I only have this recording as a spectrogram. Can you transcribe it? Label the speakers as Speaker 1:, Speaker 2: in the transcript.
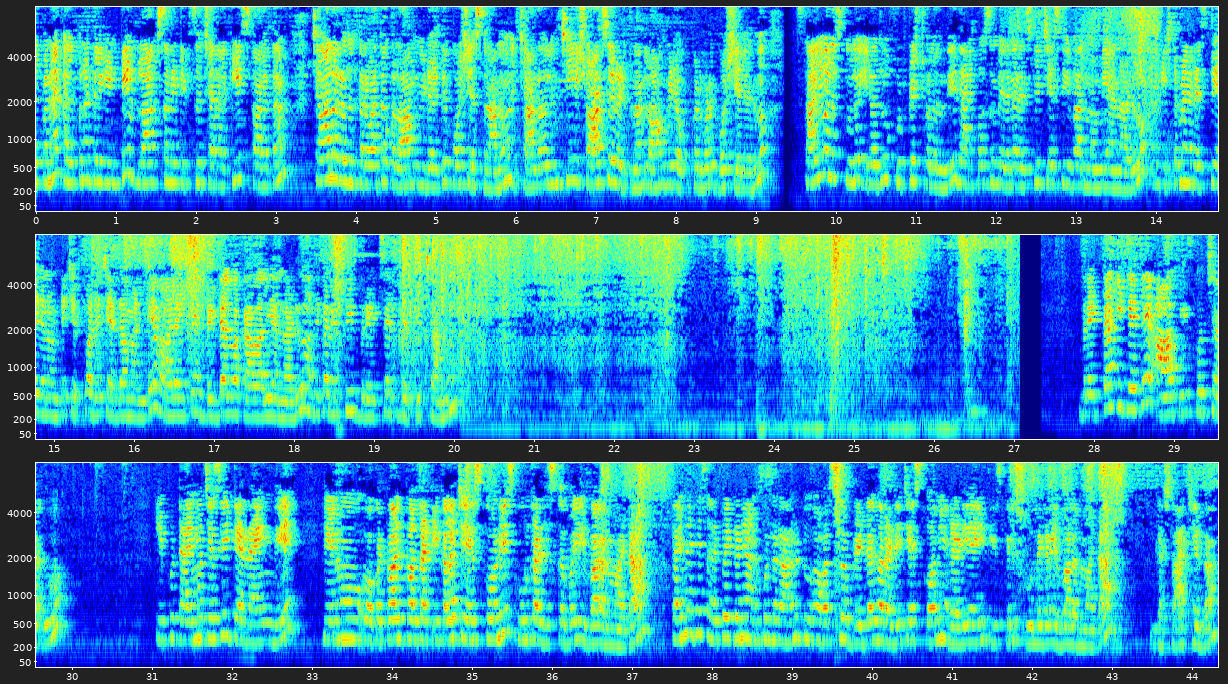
Speaker 1: కల్పన కల్పన తెలుగింటి బ్లాగ్స్ అనే టిప్స్ ఛానల్కి స్వాగతం. చాలా రోజుల తర్వాత ఒక లాంగ్ వీడియో అయితే పోస్ట్ చేస్తున్నాను. చాలా రోజుల నుంచి షార్ట్స్ పెడుతున్నాను. లాంగ్ వీడియో ఒక్కటి కూడా పోస్ట్ చేయలేదు. సాయి వాళ్ళ స్కూల్లో ఈ రోజు ఫుడ్ ఫెస్టివల్ ఉంది. దానికోసం ఏదైనా రెసిపీ చేసి ఇవ్వాలి మమ్మీ అన్నాడు. నాకు ఇష్టమైన రెసిపీ ఏదైనా ఉంటే చెప్పు. అదే చేద్దామంటే వాడైతే బ్రెడ్ హల్వా కావాలి అన్నాడు. అందుకనేసి బ్రెడ్స్ అయితే తెప్పించాను. బ్రెడ్ ప్యాకెట్ అయితే ఆరు తీసుకొచ్చారు. ఇప్పుడు టైం వచ్చేసి టెన్ అయింది. నేను ఒక ట్వెల్వ్ ట్వెల్వ్ థర్టీ కల్లా చేసుకొని స్కూల్ కాడ తీసుకుపోయి ఇవ్వాలన్నమాట. టైం అయితే సరిపోయిందని అనుకుంటున్నాను. టూ అవర్స్లో బ్రెడ్ అలా రెడీ చేసుకొని రెడీ అయ్యి తీసుకెళ్ళి స్కూల్ దగ్గర ఇవ్వాలన్నమాట. ఇంకా స్టార్ట్ చేద్దాం.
